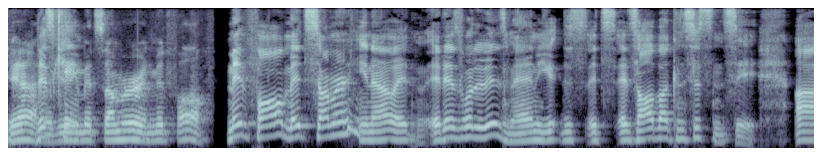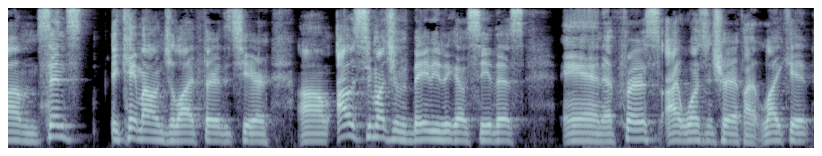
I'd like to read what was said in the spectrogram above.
Yeah, this came midsummer and mid fall. mid fall, midsummer. You know, it it is what it is, man. You, this it's it's all about consistency. Um, since it came out on July third this year, um, I was too much of a baby to go see this. And at first, I wasn't sure if I'd like it,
